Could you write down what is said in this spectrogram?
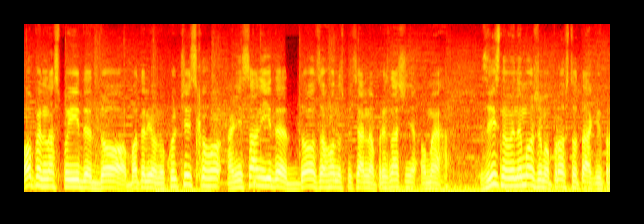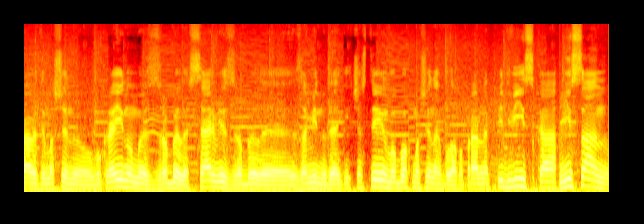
Opel у нас поїде до батальйону Кульчицького, а Nissan їде до загону спеціального призначення Омега. Звісно, ми не можемо просто так відправити машину в Україну. Ми зробили сервіс, зробили заміну деяких частин. В обох машинах була поправлена підвізка. Nissan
